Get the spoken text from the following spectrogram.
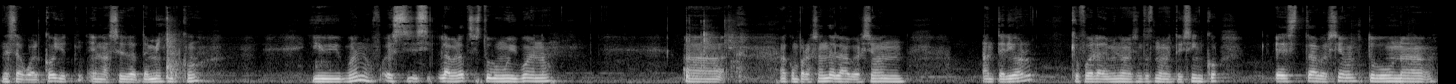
de Zahualcoyot, en la Ciudad de México. Y bueno, la verdad estuvo muy bueno. Ah, a comparación de la versión anterior, que fue la de 1995, esta versión tuvo una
